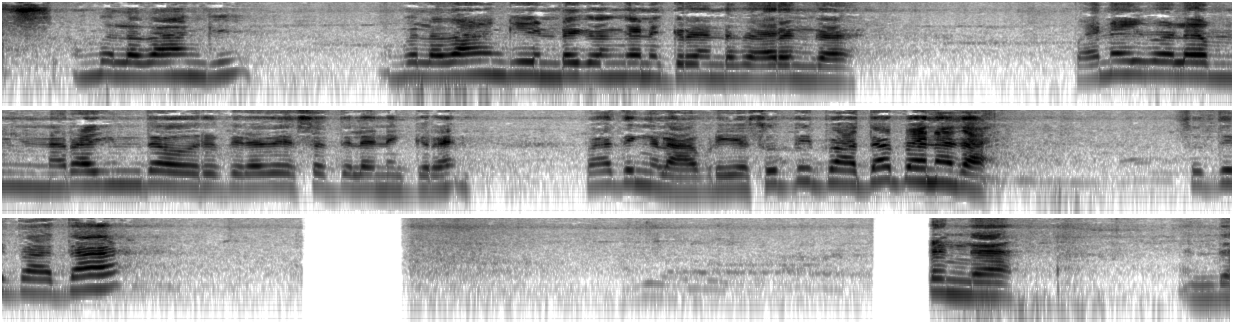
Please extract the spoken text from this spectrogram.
ஃப்ரெண்ட்ஸ் உங்களை தாங்கி உங்களை தாங்கி இன்றைக்கு அங்கே நிற்கிறேன் வேறங்க பனைவளம் நிறைந்த ஒரு பிரதேசத்தில் நிற்கிறேன் பார்த்தீங்களா அப்படியே சுற்றி பார்த்தா பனை தான். சுற்றி பார்த்தா பாருங்க. இந்த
